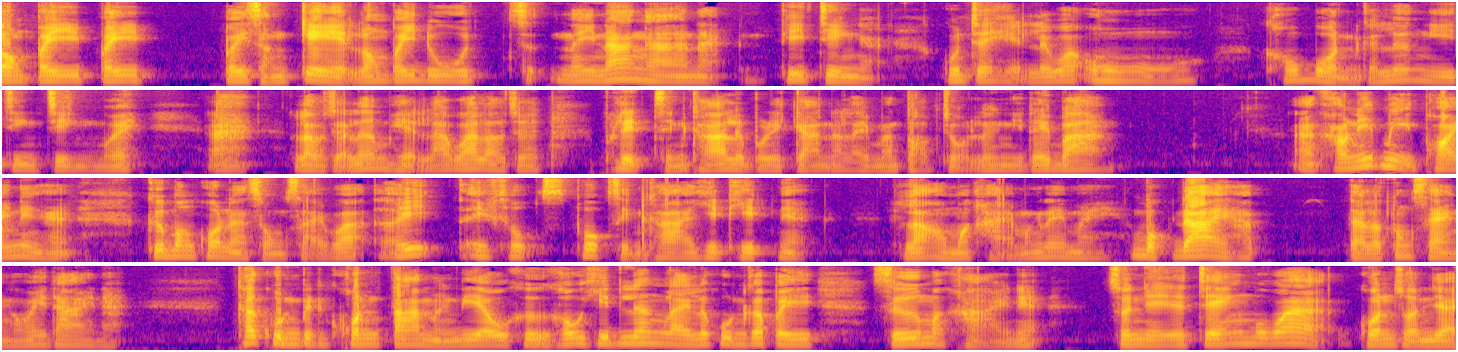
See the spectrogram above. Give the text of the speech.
ลองไปไปไปสังเกตลองไปดูในหน้างานอะที่จริงอะคุณจะเห็นเลยว่า โอ้เขาบ่นกันเรื่องนี้จริงๆเว้ยอะเราจะเริ่มเห็นแล้วว่าเราจะผลิตสินค้าหรือบริการอะไรมาตอบโจทย์เรื่องนี้ได้บ้าง อะคราวนี้มีอีกพอยต์หนึ่งฮะ คือบางคนอะสงสัยว่า เอ้ยไอ้พวกสินค้าฮิตๆเนี่ย เราเอามาขายมั้งได้ไหม บอกได้ครับ แต่เราต้องแซงเขาให้ได้นะ ถ้าคุณเป็นคนตามอย่างเดียว คือเขาฮิตเรื่องอะไรแล้วคุณก็ไปซื้อมาขายเนี่ย ส่วนใหญ่จะเจ๊งเพราะว่าคนส่วนใหญ่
